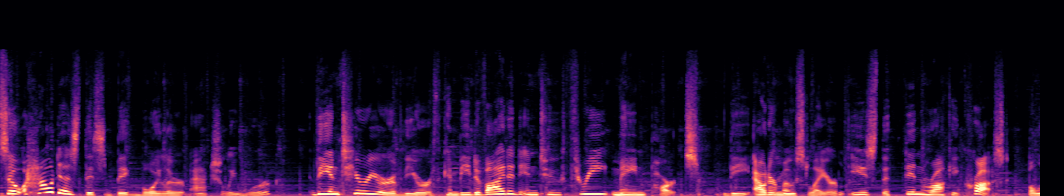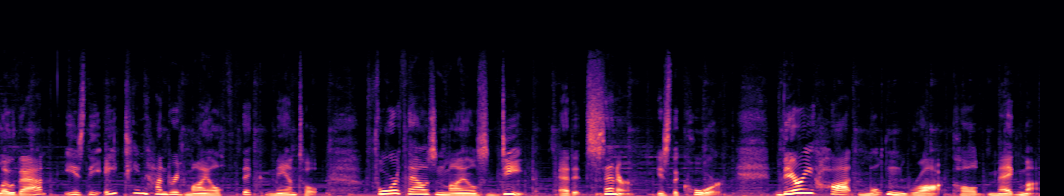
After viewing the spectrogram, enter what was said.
So, how does this big boiler actually work? The interior of the Earth can be divided into three main parts. The outermost layer is the thin rocky crust. Below that is the 1,800 mile thick mantle. 4,000 miles deep at its center is the core. Very hot molten rock called magma,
